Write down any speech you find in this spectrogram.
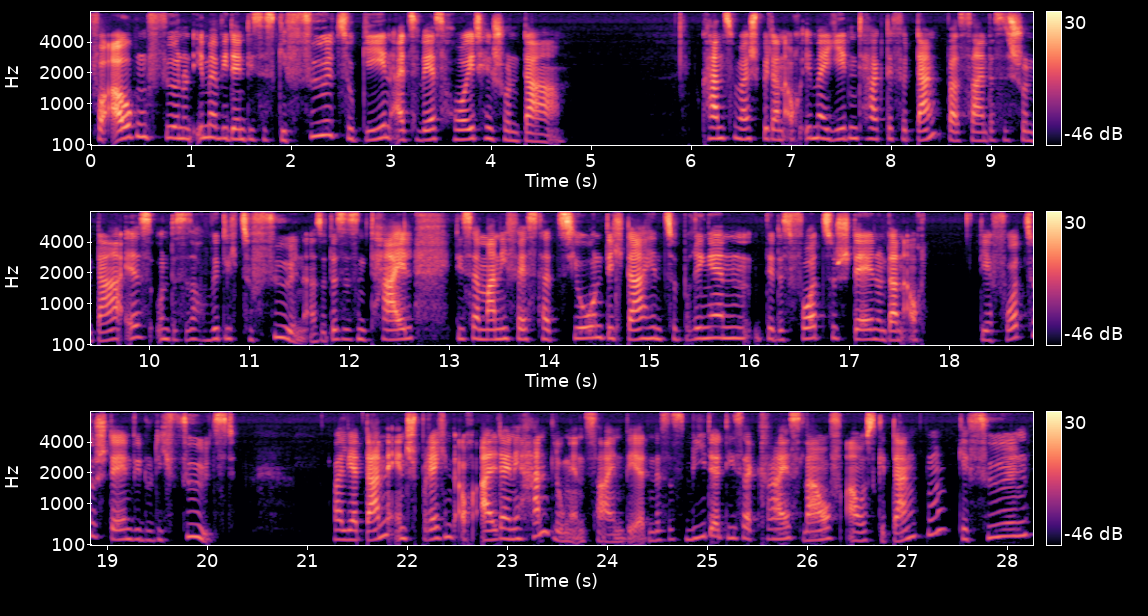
vor Augen führen und immer wieder in dieses Gefühl zu gehen, als wäre es heute schon da. Du kannst zum Beispiel dann auch immer jeden Tag dafür dankbar sein, dass es schon da ist und es ist auch wirklich zu fühlen. Also das ist ein Teil dieser Manifestation, dich dahin zu bringen, dir das vorzustellen und dann auch dir vorzustellen, wie du dich fühlst weil ja dann entsprechend auch all deine Handlungen sein werden. Das ist wieder dieser Kreislauf aus Gedanken, Gefühlen,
